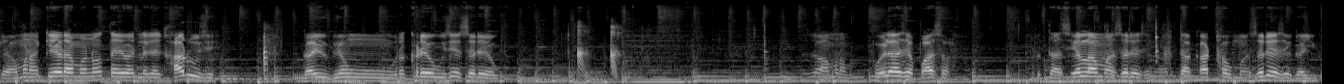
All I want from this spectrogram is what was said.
કે હમણાં કેળામાં નહોતા આવ્યા એટલે કંઈક સારું છે. ગાયું ભેવું રખડે એવું છે સરે એવું હમણાં પોળ્યા છે પાછળ. અડધા સેલામાં સરે છે અડધા કાંઠામાં સરે છે ગાયું.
